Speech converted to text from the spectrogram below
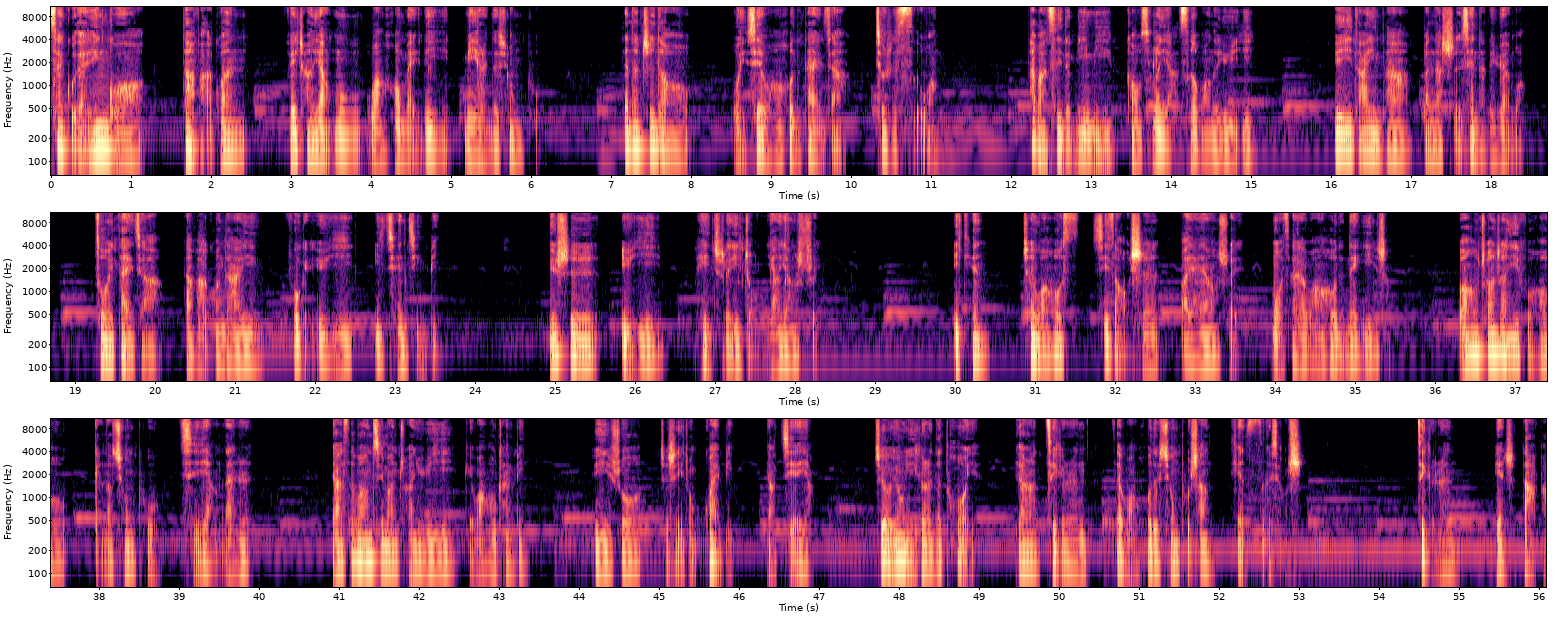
在古代英国，大法官非常仰慕王后美丽迷人的胸脯，但他知道猥亵王后的代价就是死亡。他把自己的秘密告诉了亚瑟王的御医，御医答应他帮他实现他的愿望。作为代价，大法官答应付给御医一千金币。于是，御医配置了一种羊羊水。一天，趁王后洗澡时，把羊羊水抹在了王后的内衣上。王后穿上衣服后，感到胸脯奇痒难忍。亚瑟王急忙传御医给王后看病。御医说这是一种怪病，要解痒，只有用一个人的唾液，要让这个人在王后的胸脯上舔四个小时。这个人便是大法。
